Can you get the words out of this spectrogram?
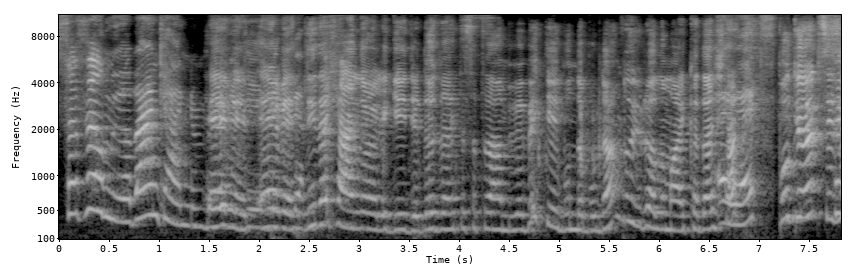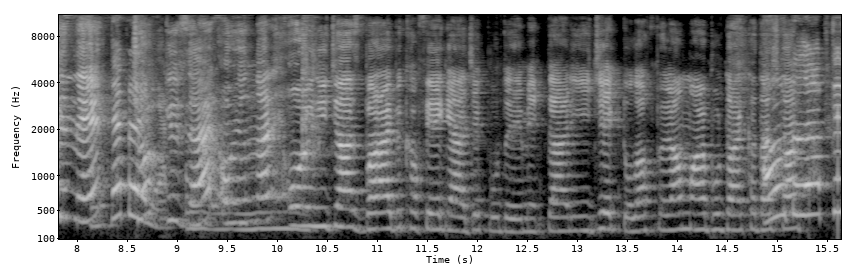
satılmıyor ben kendim böyle Evet giydirdim. evet Lina kendi öyle giydirdi. Özellikle satılan bir bebek diye bunu da buradan duyuralım arkadaşlar. Evet. Bugün sizinle Biz de böyle çok güzel oyunlar oynayacağız. Barbie kafeye gelecek. Burada yemekler yiyecek. Dolap falan var burada Ama arkadaşlar. dolapta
